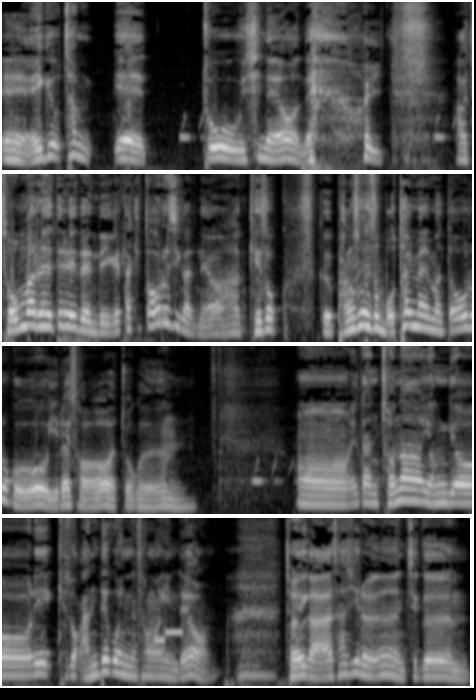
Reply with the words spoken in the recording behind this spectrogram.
예, 애교 참, 예, 좋으시네요. 네. 아, 좋은 말을 해드려야 되는데 이게 딱히 떠오르지가 않네요. 아, 계속 그 방송에서 못할 말만 떠오르고 이래서 조금, 어, 일단 전화 연결이 계속 안 되고 있는 상황인데요. 저희가 사실은 지금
